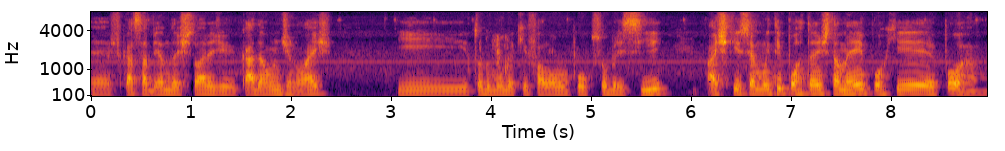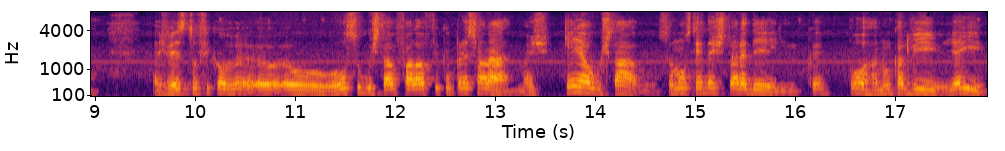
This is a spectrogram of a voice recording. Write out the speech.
é, ficar sabendo da história de cada um de nós e todo mundo aqui falou um pouco sobre si. Acho que isso é muito importante também, porque, porra, às vezes tu fica. Eu, eu, ouço o Gustavo falar, eu fico impressionado. Mas quem é o Gustavo? Se eu não sei da história dele, porra, nunca vi. E aí?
